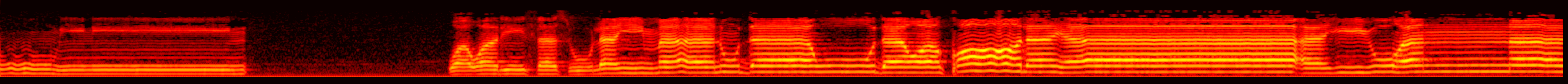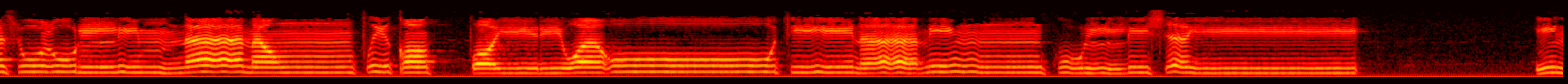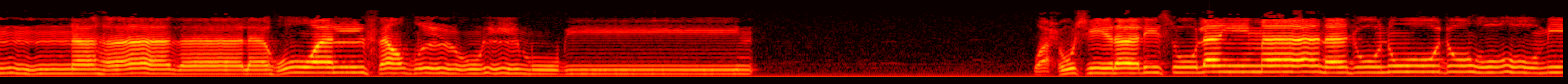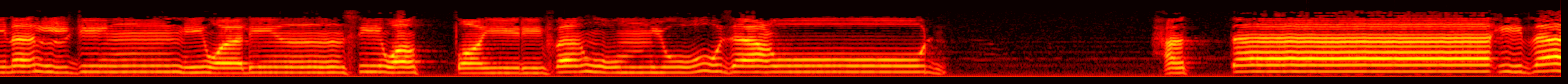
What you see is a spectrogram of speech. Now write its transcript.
وورث سليمان داود وقال يا أيها الناس علمنا منطق الطير وأوتينا من كل شيء لهو الفضل المبين وحشر لسليمان جنوده من الجن والإنس والطير فهم يوزعون حتى إذا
